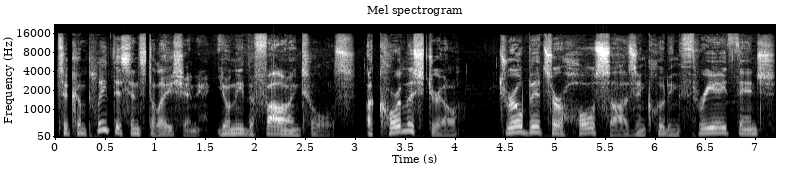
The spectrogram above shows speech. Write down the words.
To complete this installation, you'll need the following tools. A cordless drill, drill bits or hole saws including 3 8 inch,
